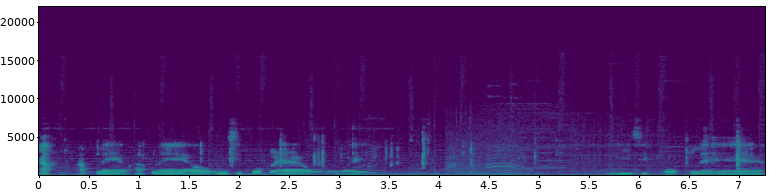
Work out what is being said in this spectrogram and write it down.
อะอัพแล้ว อัพแล้วยี่สิบหกแล้วเว้ยยี่สิบหกแล้ว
